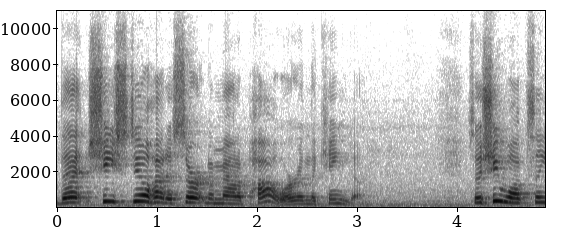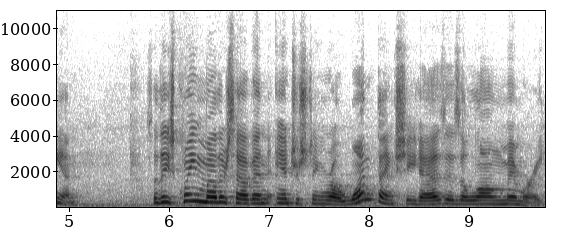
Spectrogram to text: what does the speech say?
That she still had a certain amount of power in the kingdom. So she walks in. So these queen mothers have an interesting role. One thing she has is a long memory.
